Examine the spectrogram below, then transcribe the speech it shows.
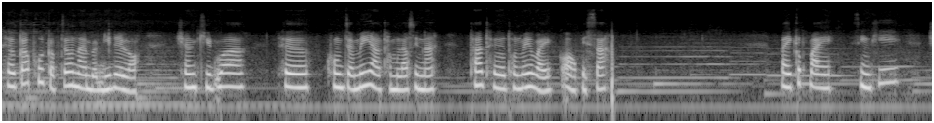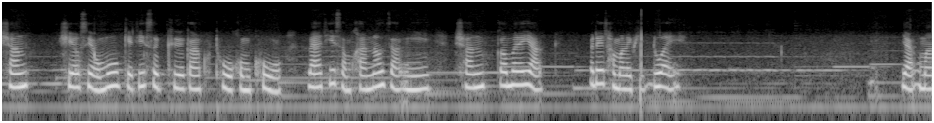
เธอกล้าพูดกับเจ้านายแบบนี้เลยเหรอ ฉันคิดว่า เธอคงจะไม่อยากทำแล้วสินะ ถ้าเธอทนไม่ไหวก็ออกไปซะ ไปก็ไป สิ่งที่ฉันเชียวเสี่ยวมู่เกลียดที่สุดคือการถูกข่มขู่ และที่สำคัญนอกจากนี้ ฉันก็ไม่ได้อยากไม่ได้ทำอะไรผิดด้วย อยากมา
